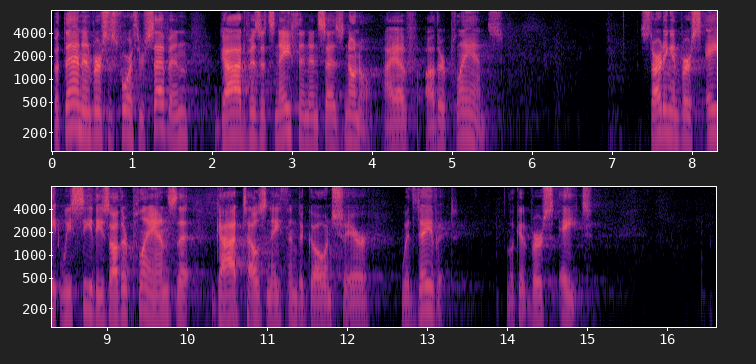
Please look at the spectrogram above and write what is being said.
But then in verses 4 through 7, God visits Nathan and says, No, no, I have other plans. Starting in verse 8, we see these other plans that God tells Nathan to go and share with David. Look at verse 8.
